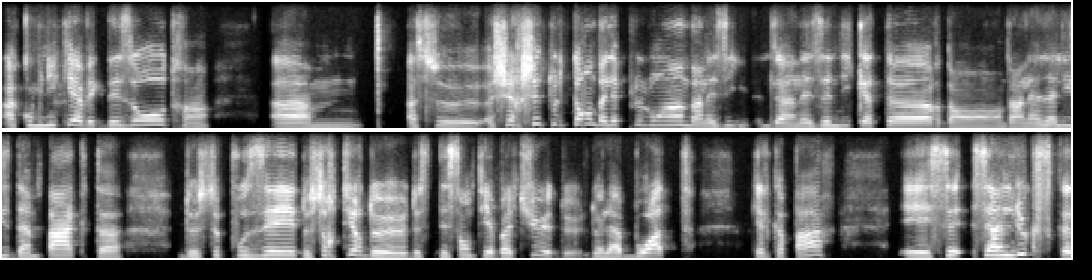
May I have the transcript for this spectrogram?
à communiquer avec des autres, hein, à, se, chercher tout le temps d'aller plus loin dans les, indicateurs, dans, l'analyse d'impact, de se poser, de sortir de, des sentiers battus et de, la boîte quelque part. Et c'est un luxe que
